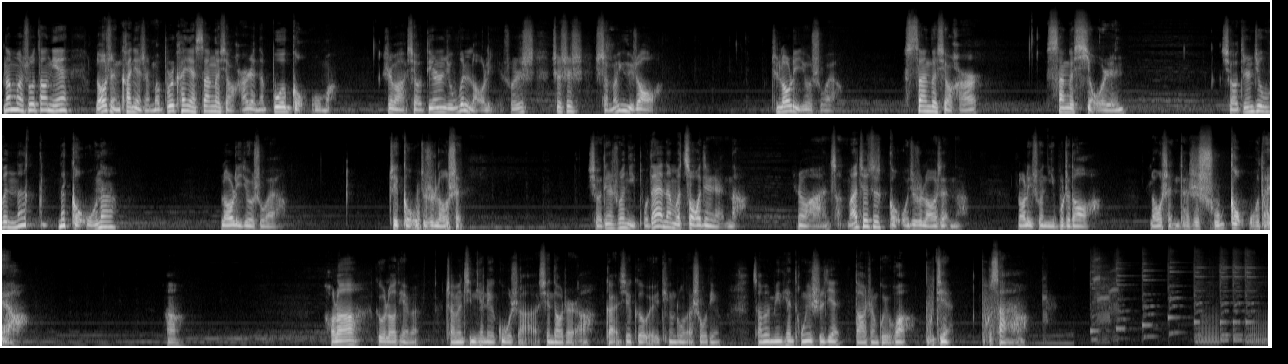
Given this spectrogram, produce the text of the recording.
那么说，当年老沈看见什么？不是看见三个小孩在那拨狗吗？是吧？小丁就问老李说：“是这是什么预兆啊？”这老李就说呀：“三个小孩三个小人，小丁就问：“那那狗呢？”老李就说：“呀，这狗就是老沈。”小丁说：“你不带那么糟践人呐，是吧？怎么就是狗就是老沈呢？”老李说：“你不知道啊，老沈他是属狗的呀。啊，好了啊，各位老铁们，咱们今天这个故事啊，先到这儿啊。感谢各位听众的收听，咱们明天同一时间大圣鬼话不见不散啊。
